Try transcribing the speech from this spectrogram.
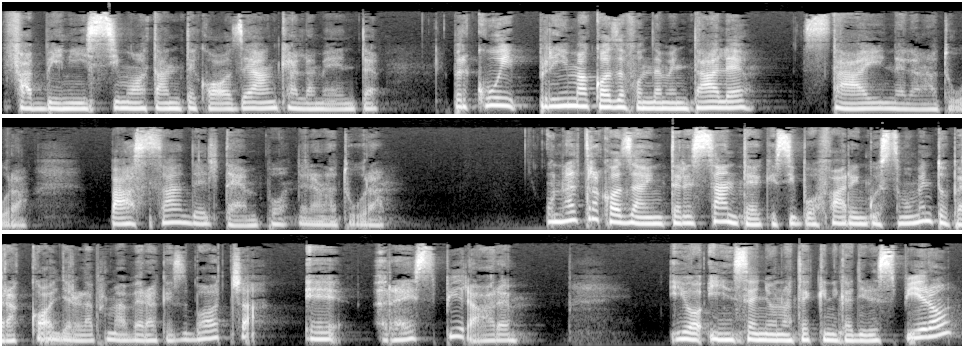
fa benissimo a tante cose, anche alla mente. Per cui, prima cosa fondamentale, stai nella natura. Passa del tempo nella natura. Un'altra cosa interessante che si può fare in questo momento per accogliere la primavera che sboccia è respirare. Io insegno una tecnica di respiro,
